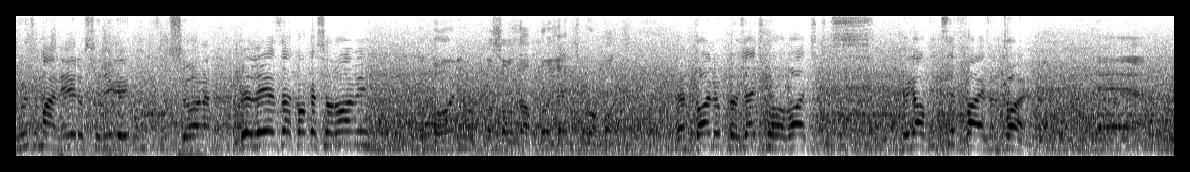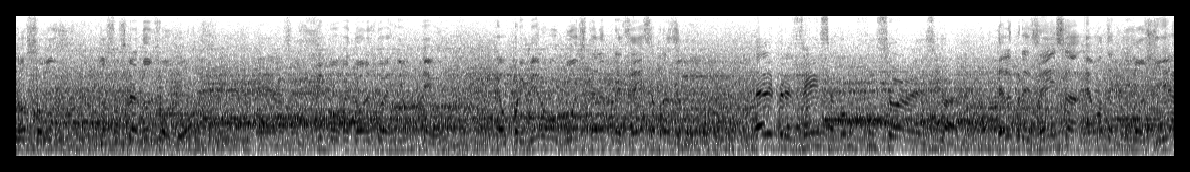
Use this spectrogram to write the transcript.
muito maneiro. Se liga aí como que funciona. Beleza, qual que é seu nome? Antônio, nós somos da Project Robotics. Antônio Project Robotics. Legal, o que, que você faz, Antônio? É, nós, somos, nós somos criadores de robô, é, nós somos desenvolvedores do R1T1, é o primeiro robô de telepresença brasileiro. Telepresença, como que funciona isso, cara? Telepresença é uma tecnologia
